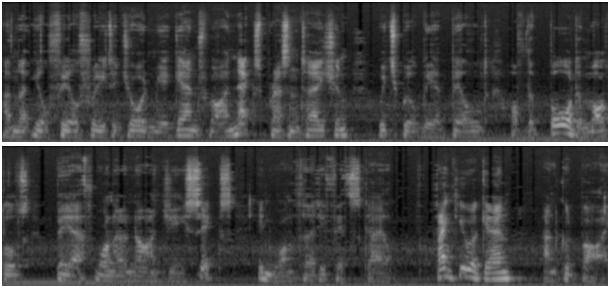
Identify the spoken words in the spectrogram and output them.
and that you'll feel free to join me again for my next presentation which will be a build of the border models BF 109G6 in 135th scale. Thank you again and goodbye.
